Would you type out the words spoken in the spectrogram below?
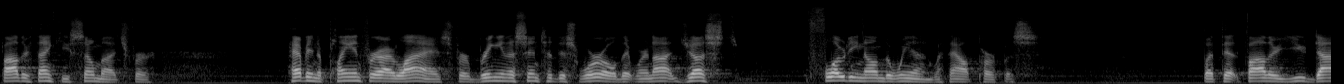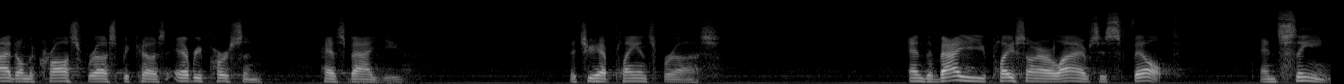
Father, thank you so much for having a plan for our lives, for bringing us into this world that we're not just floating on the wind without purpose but that, Father, you died on the cross for us because every person has value, that you have plans for us. And the value you place on our lives is felt and seen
